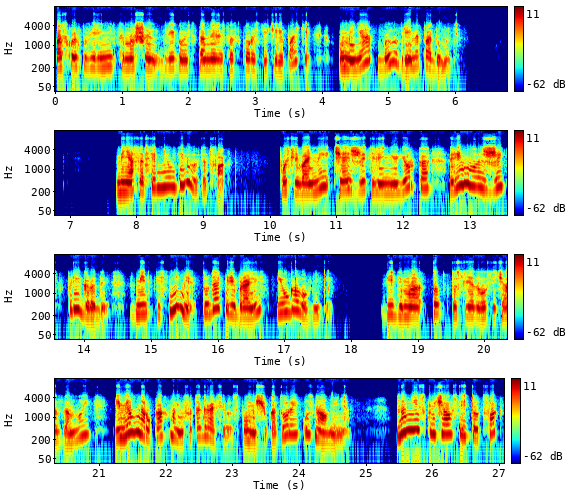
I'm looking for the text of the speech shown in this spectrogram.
Поскольку вереница машин двигалась в тоннеле со скоростью черепахи, у меня было время подумать. Меня совсем не удивил этот факт. После войны часть жителей Нью-Йорка ринулась жить в пригороды. Вместе с ними туда перебрались и уголовники. Видимо, тот, кто следовал сейчас за мной, имел на руках мою фотографию, с помощью которой узнал меня. Но не исключался и тот факт,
